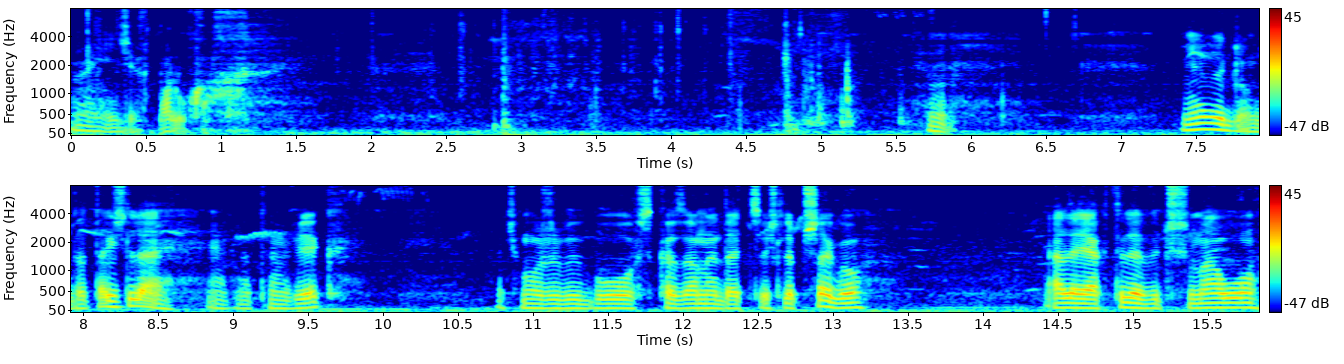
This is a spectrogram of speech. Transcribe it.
No i idzie w paluchach. Hmm. Nie wygląda tak źle jak na ten wiek. Być może by było wskazane dać coś lepszego, ale jak tyle wytrzymało,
